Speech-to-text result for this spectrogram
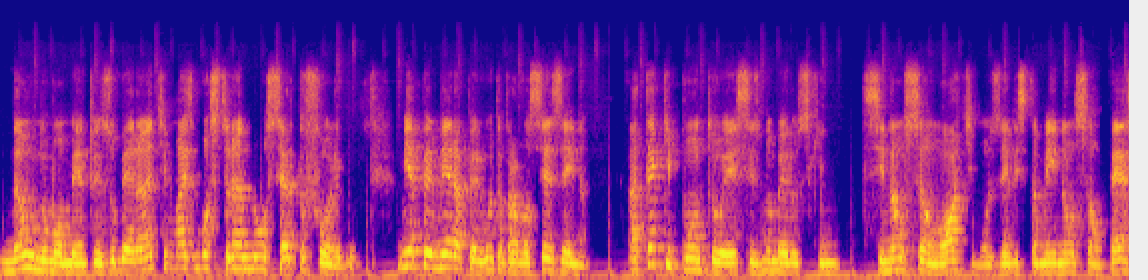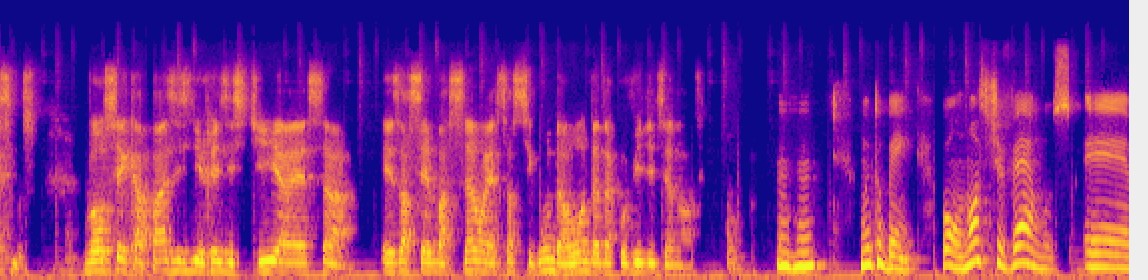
não no momento exuberante, mas mostrando um certo fôlego. Minha primeira pergunta para você, Zeina, até que ponto esses números que se não são ótimos, eles também não são péssimos, vão ser capazes de resistir a essa exacerbação, a essa segunda onda da Covid-19? Uhum. Muito bem. Bom, nós tivemos é,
